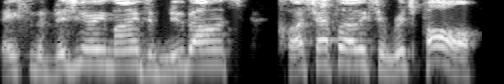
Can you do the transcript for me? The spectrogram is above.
Thanks to the visionary minds of New Balance, Clutch Athletics, and Rich Paul,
